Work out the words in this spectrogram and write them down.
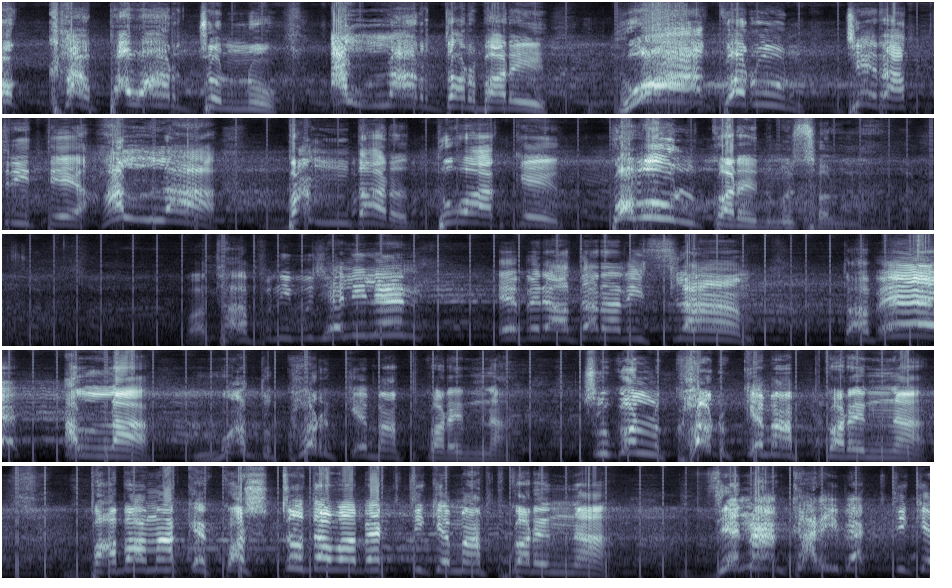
রক্ষা পাওয়ার জন্য আল্লাহর দরবারে দোয়া করুন যে রাত্রিতে আল্লাহ বান্দার দোয়াকে কবুল করেন মুসলমান। কথা আপনি বুঝে নিলেন? এবার আদার আর ইসলাম। তবে আল্লাহ মদখরকে মাফ করেন না চুগল খরকে মাফ করেন না বাবা মাকে কষ্ট দেওয়া ব্যক্তিকে মাফ করেন না জেনাকারী ব্যক্তিকে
